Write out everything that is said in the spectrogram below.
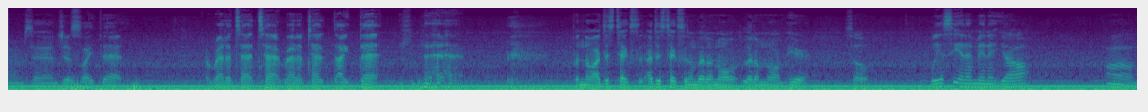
I'm saying? Just like that. Rat-a-tat-tat, rat-a-tat like that. but no, I just texted I just texted him let him know let him know I'm here. So we'll see in a minute, y'all. Um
